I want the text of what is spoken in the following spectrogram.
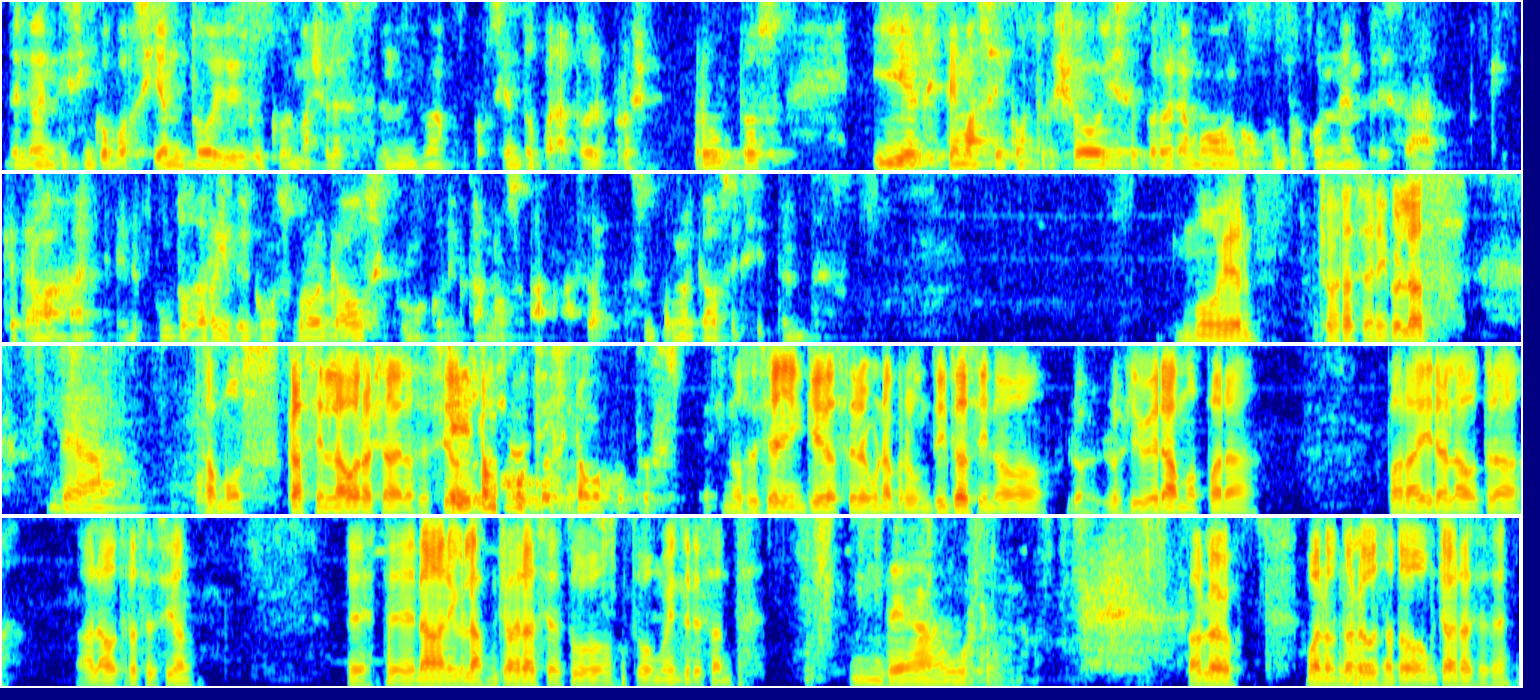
del 95% y recall mayores al 79% para todos los productos. Y el sistema se construyó y se programó en conjunto con una empresa que trabajan en puntos de retail como supermercados y podemos conectarnos a, hacer supermercados existentes. Muy bien, muchas gracias Nicolás. De nada. Estamos casi en la hora ya de la sesión. Sí, estamos justos, estamos justos. No sé si alguien quiere hacer alguna preguntita, si no los, liberamos para, para ir a la otra, a la otra sesión. Este, nada, Nicolás, muchas gracias, estuvo, estuvo muy interesante. De nada, un gusto. Hasta luego. Bueno, saludos a todos. Muchas gracias. ¿eh?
